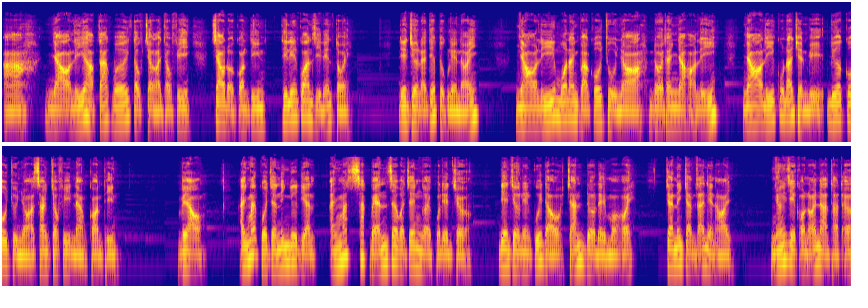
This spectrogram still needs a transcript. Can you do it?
À, nhà họ Lý hợp tác với tộc trưởng ở châu Phi, trao đổi con tin thì liên quan gì đến tôi? Điền trường lại tiếp tục liền nói, nhà họ Lý muốn anh và cô chủ nhỏ đổi thành nhà họ Lý. Nhà họ Lý cũng đã chuẩn bị đưa cô chủ nhỏ sang châu Phi làm con tin. Vèo, ánh mắt của Trần Ninh như điện, ánh mắt sắc bén rơi vào trên người của Điền trưởng. Điền trưởng liền cúi đầu, chán đều đầy mồ hôi. Trần Ninh chậm rãi liền hỏi, những gì cậu nói là thật ư?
